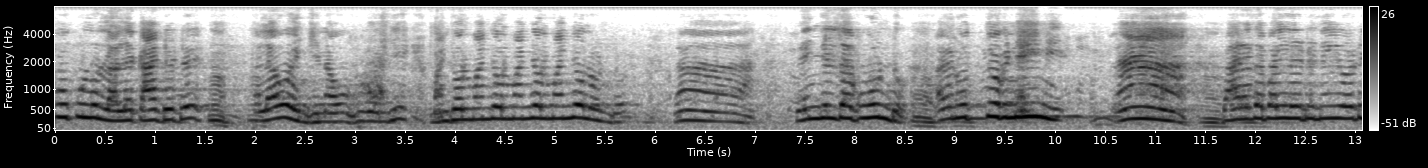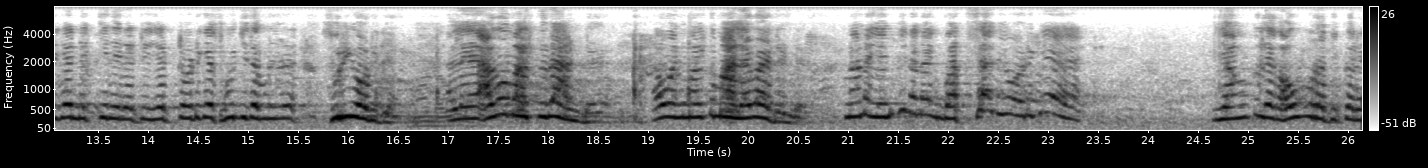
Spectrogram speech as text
ಪೂಕುಳುಳ್ಳ ಅಲ್ಲೇ ಕಾಟಿಟ್ಟು ಹ್ಮ್. ಅಲ್ಲ ನಾವು ಹೂ ಒಂಜಿ ಮಂಜೋಲ್ ಮಂಜೋಲ್ ಮಂಜೋಲ್ ಮಂಜೋಲ್ ಉಂಡು ಹಾ ಪೆಂಜಿಲ್ದ ಪೂ ಉಂಡು ಅವನು ಉದ್ದೋಗ ನೈಮಿ ಹಾ ಬಾರದ ಬಲ್ಲ ನೈಯೋಡಿಗೆ ನೆಕ್ಕಿದ ರೆಟ್ಟಿ ಎಟ್ಟೊಟ್ಟಿಗೆ ಸೂಜಿದ ಸುರಿಯೋಡಿಗೆ ಅಲ್ಲೇ ಅವು ಮಲ್ತದ ಅಂಡು ಅವು ಒಂದು ಮಲ್ತು ಮಾಲೆ ಬಾಡುಂಡು ನಾನು ಎಂಜಿನ ನನಗೆ ಬತ್ಸಾದಿ ಓಡಿಗೆ ಎಂಕ್ಲೆಗ್ ಅವು ಪುರ ತಿಕ್ಕರೆ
